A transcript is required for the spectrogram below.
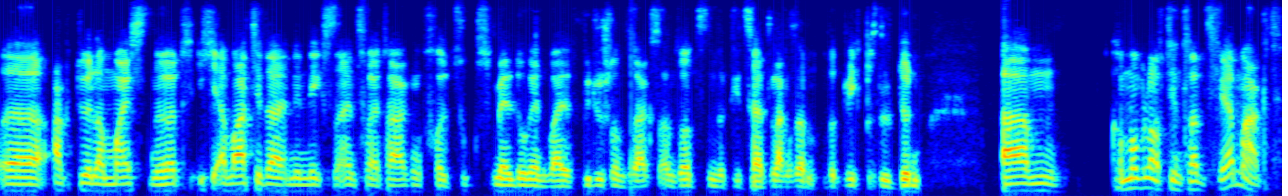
äh, aktuell am meisten hört. Ich erwarte da in den nächsten ein, zwei Tagen Vollzugsmeldungen, weil, wie du schon sagst, ansonsten wird die Zeit langsam wirklich ein bisschen dünn. Ähm, kommen wir mal auf den Transfermarkt.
